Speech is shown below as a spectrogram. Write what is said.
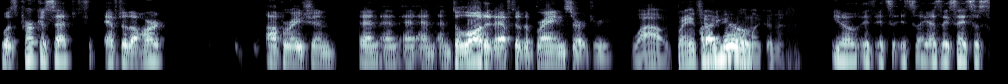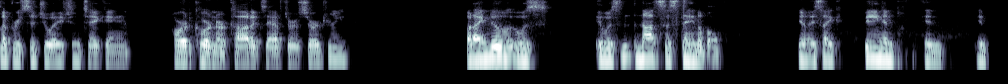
was Percocet after the heart operation and and and and Dilaudid after the brain surgery. Wow, brain surgery! Knew, oh my goodness! You know, it, it's it's as they say, it's a slippery situation taking hardcore narcotics after a surgery. But I knew it was it was not sustainable. You know, it's like being in in in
